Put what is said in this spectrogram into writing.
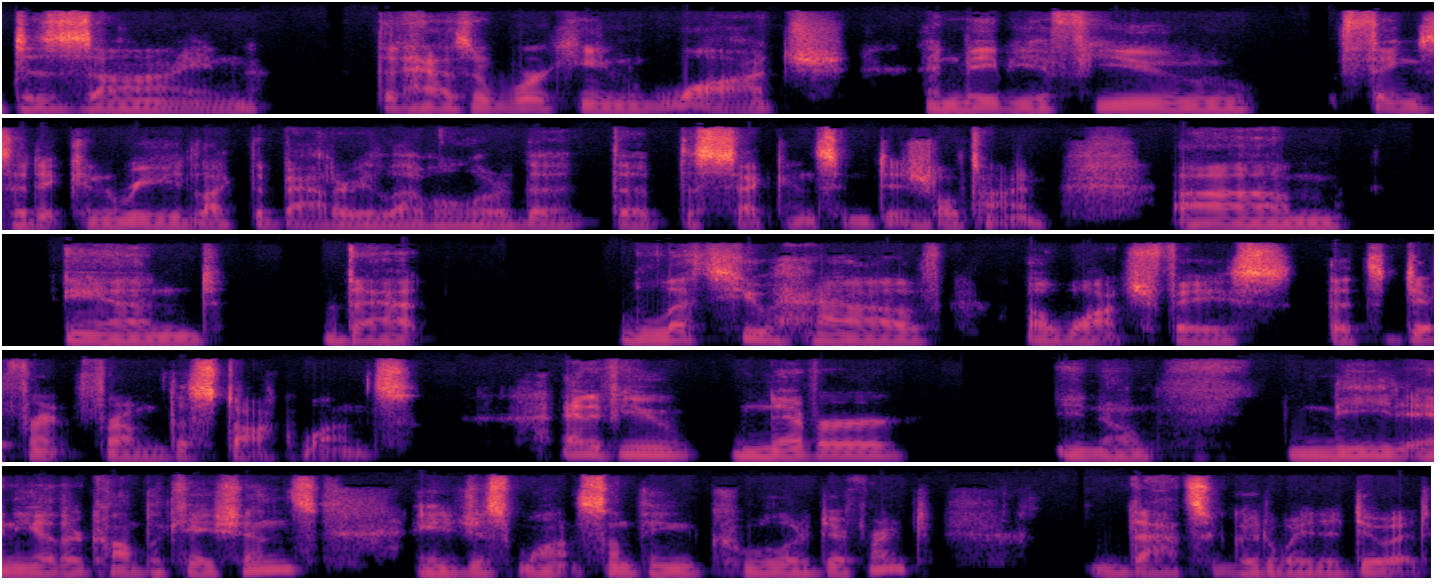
design that has a working watch and maybe a few things that it can read, like the battery level or the the, the seconds in digital time, um, and that lets you have a watch face that's different from the stock ones. And if you never, you know, need any other complications and you just want something cool or different, that's a good way to do it.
